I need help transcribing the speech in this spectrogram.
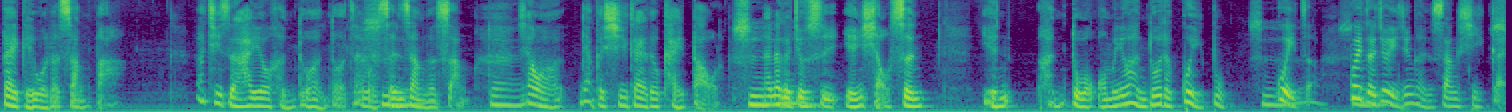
带给我的伤疤，那其实还有很多很多在我身上的伤。对，像我两个膝盖都开刀了，是那那个就是演小生，演很多。我们有很多的跪步，是跪着，跪着就已经很伤膝盖。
